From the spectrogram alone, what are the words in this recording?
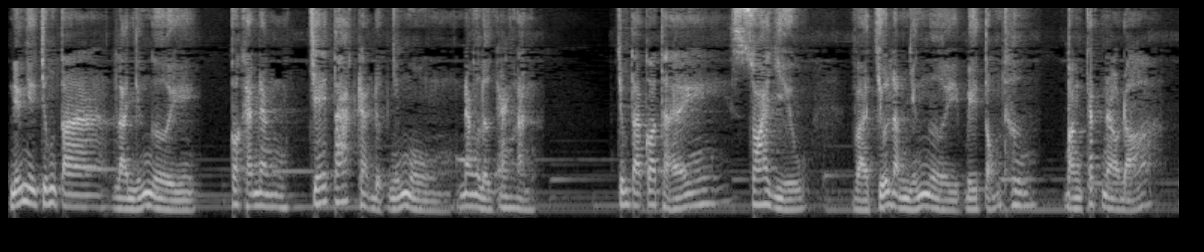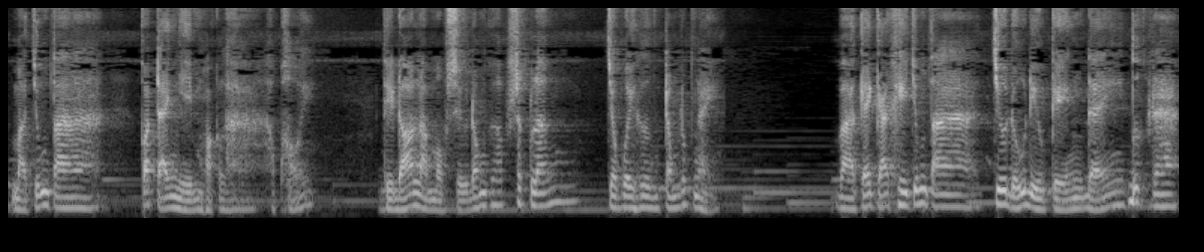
Nếu như chúng ta là những người có khả năng chế tác ra được những nguồn năng lượng an lành, chúng ta có thể xoa dịu và chữa lành những người bị tổn thương bằng cách nào đó mà chúng ta có trải nghiệm hoặc là học hỏi thì đó là một sự đóng góp rất lớn cho quê hương trong lúc này. Và kể cả khi chúng ta chưa đủ điều kiện để bước ra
